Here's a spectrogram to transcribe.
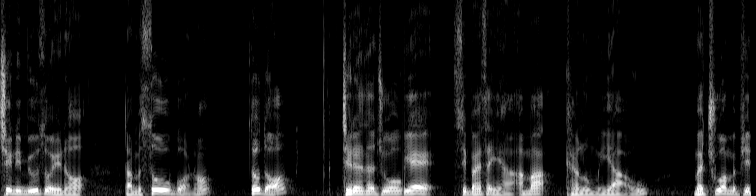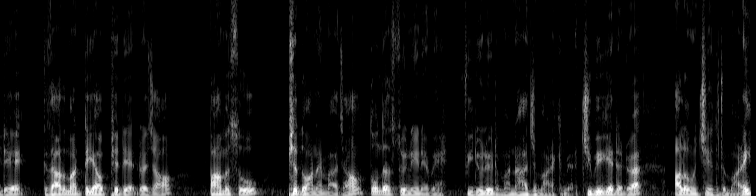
ခြေနေမျိုးဆိုရင်တော့ဒါမစိုးဘူးပေါ့နော် သို့တော့ဂျေဒန်ဆန်ချိုရဲ့စိတ်ပိုင်းဆိုင်ရာအမခံလို့မရဘူးမချူကမဖြစ်တဲ့ကစားသမားတစ်ယောက်ဖြစ်တဲ့အတွက်ကြောင့်ဘာမစိုးဖြစ်သွားနိုင်ပါကြောင်းသုံးသက်ဆွေးနွေးနေပဲဗီဒီယိုလေးဒီမှာနားကြင်ပါတယ်ခင်ဗျကြည့်ပေးခဲ့တဲ့အတွက်အားလုံးကိုကျေးဇူးတင်ပါတယ်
